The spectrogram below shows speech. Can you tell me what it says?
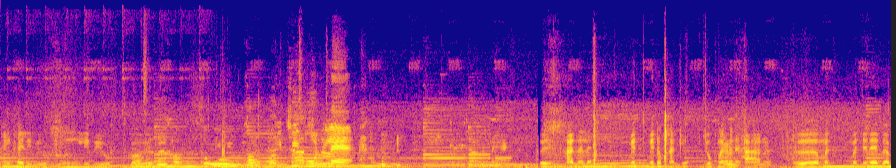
ให้ใครรีวิว มึงรีวิวก็ให้พี่เขารีวิวด้วยพี่วุฒิแหละเลยหันนั่นแหละไม่ไม่ต้องหันเยอะยกมาทั้งขาเออมันมันจะได้แบบ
